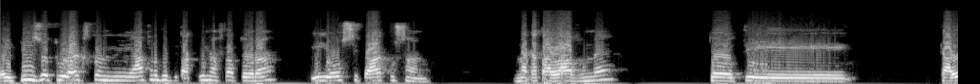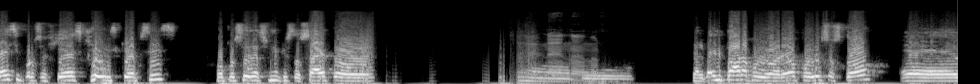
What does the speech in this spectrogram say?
Ελπίζω τουλάχιστον οι άνθρωποι που τα ακούνε αυτά τώρα ή όσοι τα άκουσαν να καταλάβουν το ότι καλές οι προσευχές και οι σκέψεις όπως είδα και στο site το... Ναι, ναι, ναι, ναι. Είναι πάρα πολύ ωραίο, πολύ σωστό. Ε,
